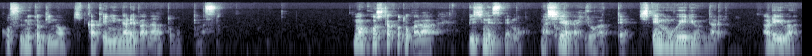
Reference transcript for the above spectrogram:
こう進むときのきっかけになればなと思っています。まあ、こうしたことからビジネスでも視野が広がって視点も増えるようになる。あるいは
